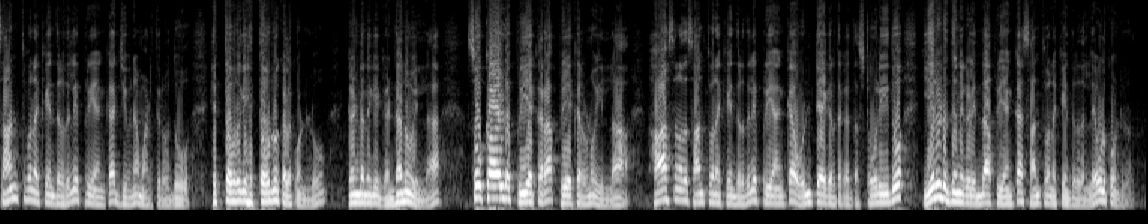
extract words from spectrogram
ಸಾಂತ್ವನ ಕೇಂದ್ರದಲ್ಲಿ ಪ್ರಿಯಾಂಕಾ ಜೀವನ ಮಾಡ್ತಿರೋದು. ಹೆತ್ತವರಿಗೆ ಹೆತ್ತವ್ರನ್ನೂ ಕಳ್ಕೊಂಡ್ಲು ಗಂಡನಿಗೆ ಗಂಡನೂ ಇಲ್ಲ. ಸೋ ಕಾಲ್ಡ್ ಪ್ರಿಯಕರ ಪ್ರಿಯಕರನೂ ಇಲ್ಲ. ಹಾಸನದ ಸಾಂತ್ವನ ಕೇಂದ್ರದಲ್ಲಿ ಪ್ರಿಯಾಂಕಾ ಒಂಟಿಯಾಗಿರ್ತಕ್ಕಂಥ ಸ್ಟೋರಿ ಇದು. ಎರಡು ದಿನಗಳಿಂದ ಪ್ರಿಯಾಂಕಾ ಸಾಂತ್ವನ ಕೇಂದ್ರದಲ್ಲೇ ಉಳ್ಕೊಂಡಿರೋದು.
